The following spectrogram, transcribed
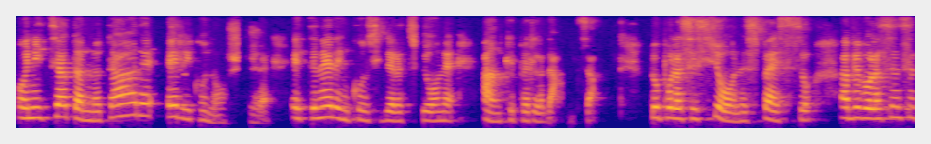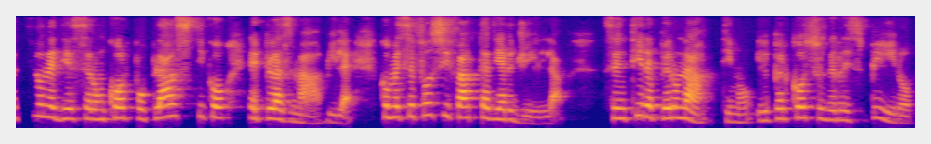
ho iniziato a notare e riconoscere e tenere in considerazione anche per la danza. Dopo la sessione spesso avevo la sensazione di essere un corpo plastico e plasmabile, come se fossi fatta di argilla sentire per un attimo il percorso del respiro,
